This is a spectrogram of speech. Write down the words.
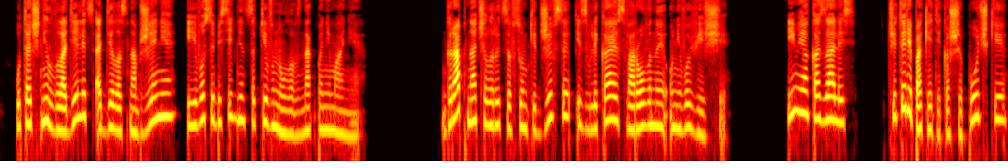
— уточнил владелец отдела снабжения, и его собеседница кивнула в знак понимания. Граб начал рыться в сумке Дживса, извлекая сворованные у него вещи. Ими оказались четыре пакетика шипучки,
